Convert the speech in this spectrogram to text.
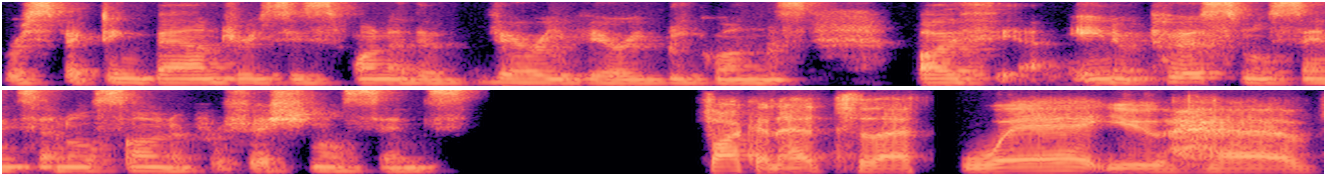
respecting boundaries is one of the very, very big ones, both in a personal sense and also in a professional sense. If I can add to that, where you have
